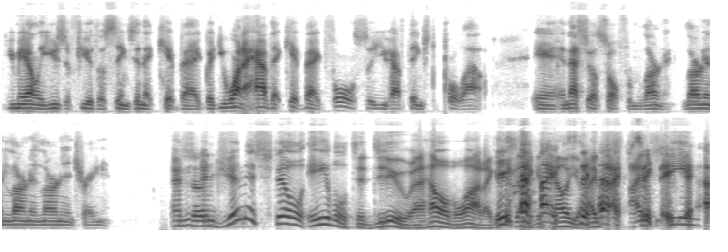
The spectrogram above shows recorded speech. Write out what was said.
you may only use a few of those things in that kit bag but you want to have that kit bag full so you have things to pull out and, and that's just all from learning learning learning learning and training and so, and Jim is still able to do a hell of a lot. I can, yeah, I can tell you. I've, I've, I've seen, seen yeah.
